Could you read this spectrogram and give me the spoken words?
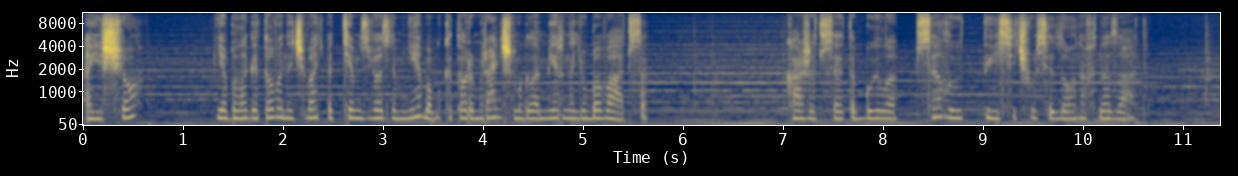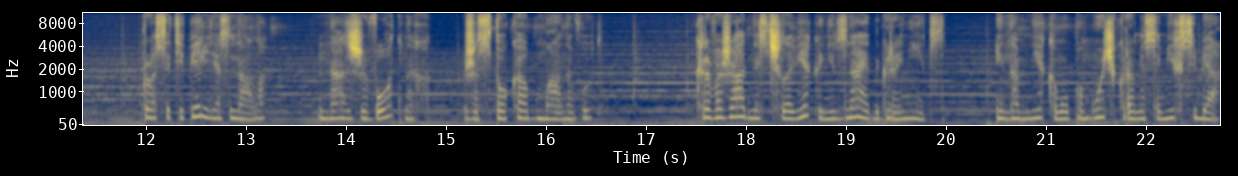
А еще я была готова ночевать под тем звездным небом, которым раньше могла мирно любоваться. Кажется, это было целую тысячу сезонов назад. Просто теперь я знала, нас, животных, жестоко обманывают. Кровожадность человека не знает границ, и нам некому помочь, кроме самих себя.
